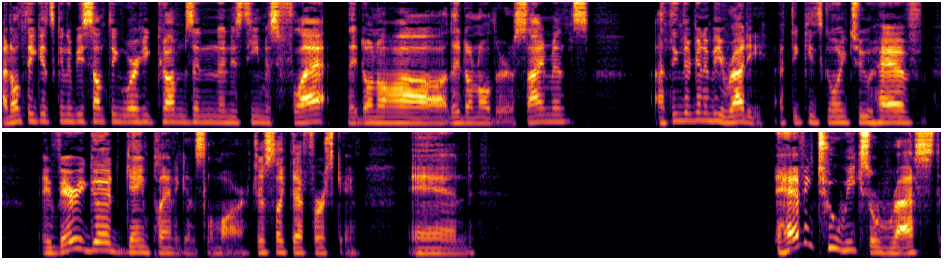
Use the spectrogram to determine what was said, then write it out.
I don't think it's going to be something where he comes in and his team is flat. They don't know how, they don't know their assignments. I think they're going to be ready. I think he's going to have a very good game plan against Lamar, just like that first game. And having two weeks of rest,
